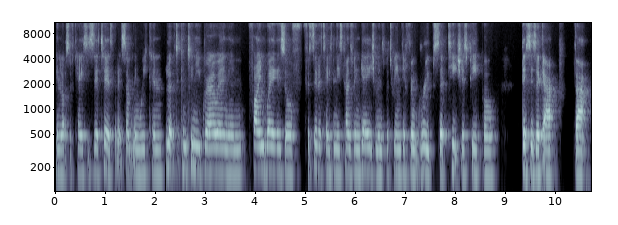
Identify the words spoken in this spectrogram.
In lots of cases it is, but it's something we can look to continue growing and find ways of facilitating these kinds of engagements between different groups that teaches people this is a gap that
